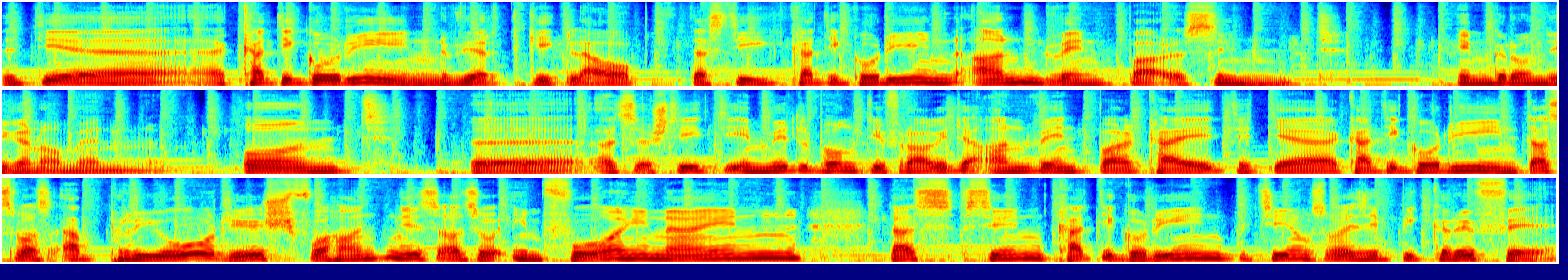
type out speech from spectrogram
der Kategorien wird geglaubt, dass die Kategorien anwendbar sind, im Grunde genommen. Und äh, also steht im Mittelpunkt die Frage der Anwendbarkeit der Kategorien. Das, was a priori vorhanden ist, also im Vorhinein, das sind Kategorien bzw. Begriffe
